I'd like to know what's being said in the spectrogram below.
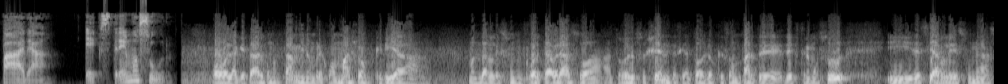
para Extremo Sur. Hola, ¿qué tal? ¿Cómo están? Mi nombre es Juan Mayo. Quería mandarles un fuerte abrazo a, todos los oyentes y a todos los que son parte de, Extremo Sur y desearles unas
